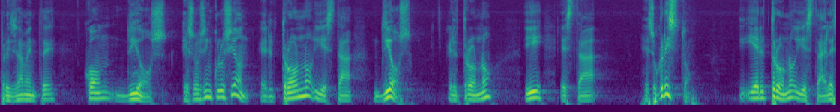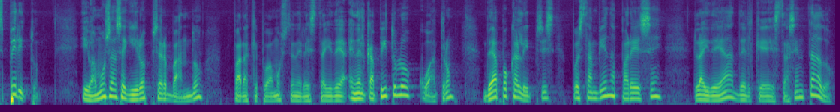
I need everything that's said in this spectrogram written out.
precisamente con Dios. Eso es inclusión. El trono y está Dios. El trono y está Jesucristo. Y el trono y está el Espíritu. Y vamos a seguir observando para que podamos tener esta idea. En el capítulo 4 de Apocalipsis, pues también aparece la idea del que está sentado.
